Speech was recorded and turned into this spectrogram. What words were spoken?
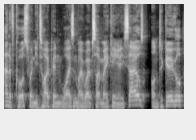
And of course, when you type in, why isn't my website making any sales onto Google,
